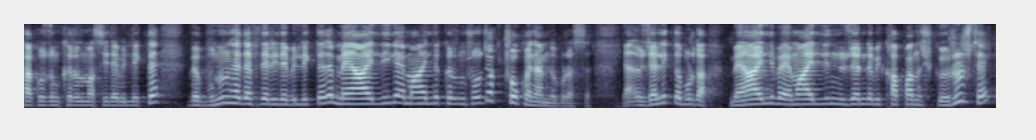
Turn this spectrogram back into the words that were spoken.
takozun kırılmasıyla birlikte ve bunun hedefleriyle birlikte de MA50 ile MA50 kırılmış olacak. Çok önemli burası. Yani özellikle burada MA50 ve MA50'nin üzerinde bir kapanış görürsek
